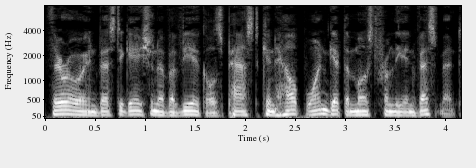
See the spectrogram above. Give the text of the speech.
thorough investigation of a vehicle's past can help one get the most from the investment.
